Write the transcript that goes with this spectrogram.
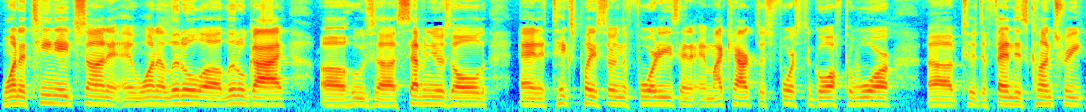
one a teenage son and one a little, uh, little guy uh, who's uh, seven years old. And it takes place during the 40s, and, and my character is forced to go off to war uh, to defend his country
